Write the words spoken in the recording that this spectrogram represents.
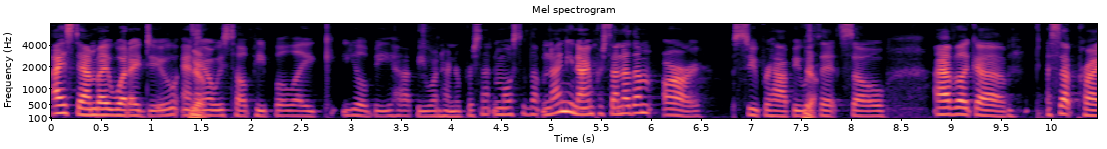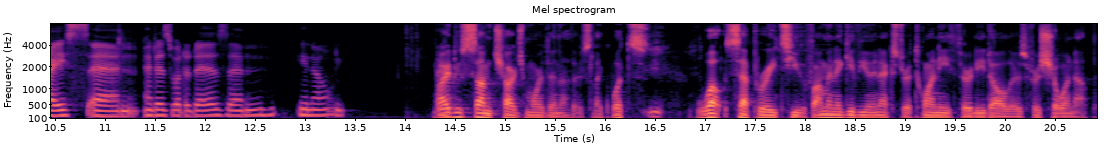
I stand by what I do, and yeah. I always tell people like you'll be happy 100%. Most of them, 99% of them are super happy with yeah. it. So I have like a, a set price and it is what it is and you know why do some charge more than others? Like what's what separates you? If i'm going to give you an extra 20 30 dollars for showing up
